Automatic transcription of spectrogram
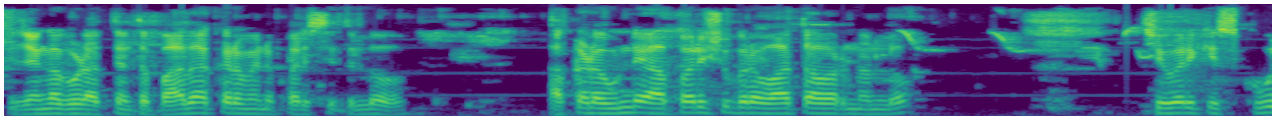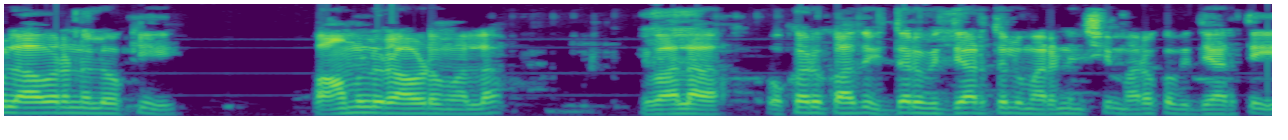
నిజంగా కూడా అత్యంత బాధాకరమైన పరిస్థితుల్లో అక్కడ ఉండే అపరిశుభ్ర వాతావరణంలో చివరికి స్కూల్ ఆవరణలోకి పాములు రావడం వల్ల ఇవాళ ఒకరు కాదు ఇద్దరు విద్యార్థులు మరణించి మరొక విద్యార్థి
